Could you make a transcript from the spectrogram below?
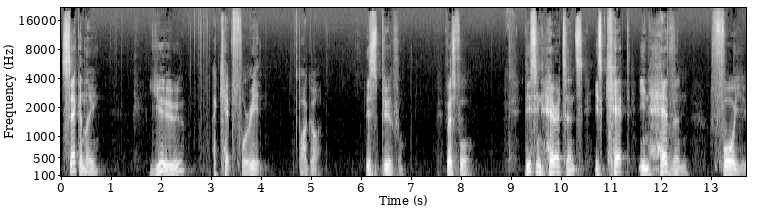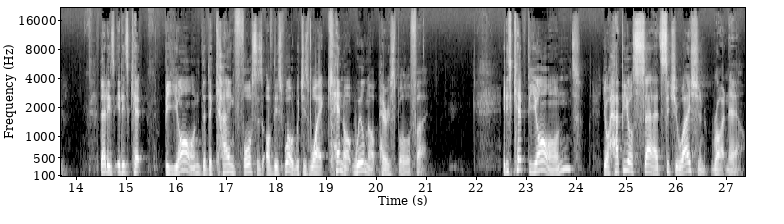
Secondly, you are kept for it by God. This is beautiful. Verse 4 This inheritance is kept in heaven for you. That is, it is kept beyond the decaying forces of this world, which is why it cannot, will not perish, spoil, or fade. It is kept beyond your happy or sad situation right now,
